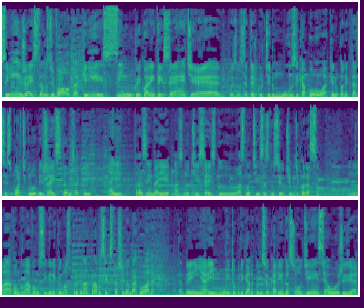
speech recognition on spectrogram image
Sim, já estamos de volta aqui, 5h47. É, depois de você ter curtido música boa aqui no Conectados Esporte Clube, já estamos aqui aí trazendo aí as notícias do as notícias do seu time de coração. Vamos lá, vamos lá, vamos seguindo aqui o nosso programa. Para você que está chegando agora, também aí muito obrigado pelo seu carinho da sua audiência. Hoje é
